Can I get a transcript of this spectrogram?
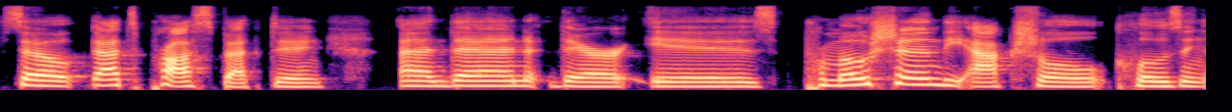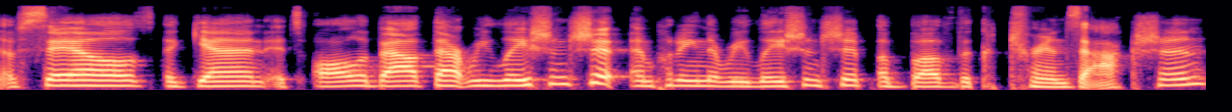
So that's prospecting. And then there is promotion, the actual closing of sales. Again, it's all about that relationship and putting the relationship above the transaction.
